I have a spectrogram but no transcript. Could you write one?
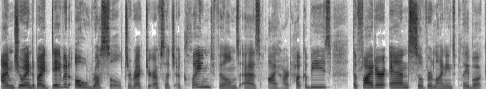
I'm joined by David O. Russell, director of such acclaimed films as I Heart Huckabees, The Fighter, and Silver Linings Playbook.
